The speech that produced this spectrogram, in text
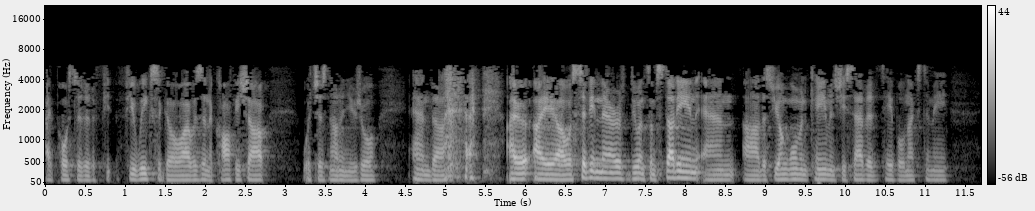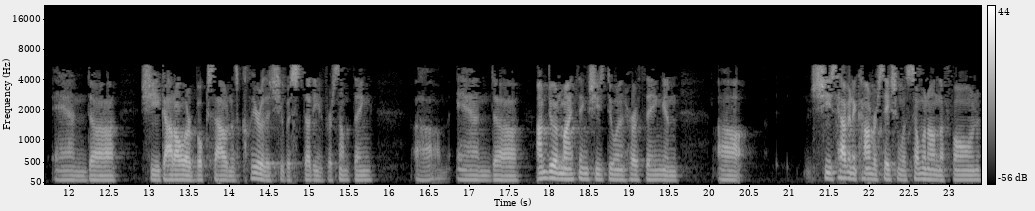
I posted it a few, weeks ago. I was in a coffee shop, which is not unusual, and uh, I, I uh, was sitting there doing some studying, and uh, this young woman came and she sat at a table next to me, and uh, she got all her books out, and it's clear that she was studying for something. Um, and uh, I'm doing my thing, she's doing her thing, and uh, she's having a conversation with someone on the phone.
